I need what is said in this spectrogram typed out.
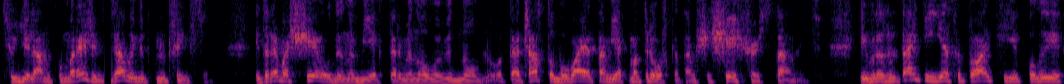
цю ділянку мережі, взяв і відключився. І треба ще один об'єкт терміново відновлювати. А часто буває там як матрьошка, там ще, ще щось станеться. І в результаті є ситуації, коли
